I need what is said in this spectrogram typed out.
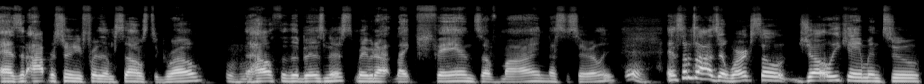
as an opportunity for themselves to grow Mhm. the health of the business. Maybe not like fans of mine necessarily. Yeah. And sometimes it works. So Joe, he came into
